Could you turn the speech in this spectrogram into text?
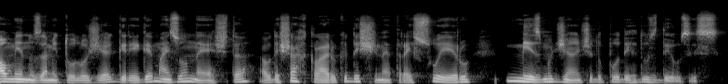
Ao menos a mitologia grega é mais honesta ao deixar claro que o destino é traiçoeiro, mesmo diante do poder dos deuses.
